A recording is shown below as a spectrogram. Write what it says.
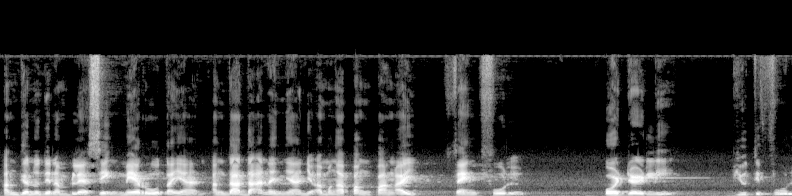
Ang gano'n din ang blessing. May ruta yan. Ang dadaanan niyan, yung ang mga pangpang ay thankful, orderly, beautiful,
